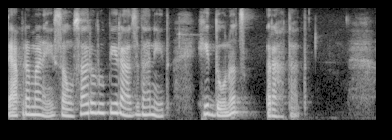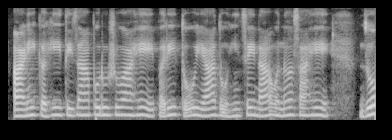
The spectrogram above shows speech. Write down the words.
त्याप्रमाणे संसाररूपी राजधानीत ही दोनच राहतात. आणि कही तिचा पुरुषू आहे परी तो या दोहीचे नाव नस आहे जो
